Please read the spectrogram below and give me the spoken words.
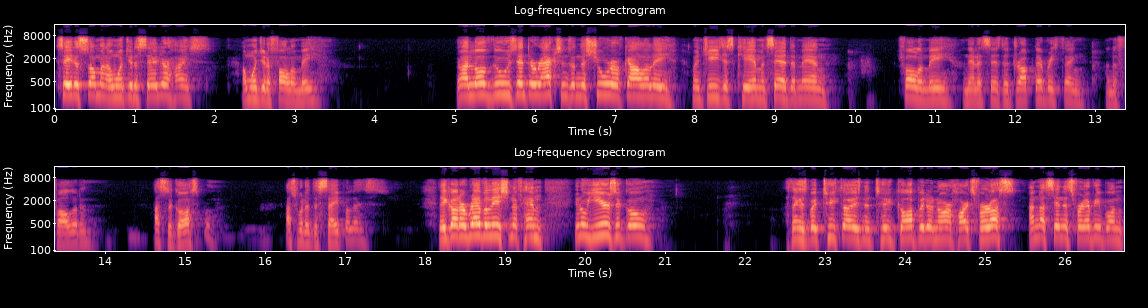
say to someone, I want you to sell your house. I want you to follow me. I love those interactions on the shore of Galilee when Jesus came and said to men, Follow me. And then it says they dropped everything and they followed him. That's the gospel. That's what a disciple is. They got a revelation of him. You know, years ago, I think it was about 2002, God put in our hearts for us. I'm not saying this for everyone.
